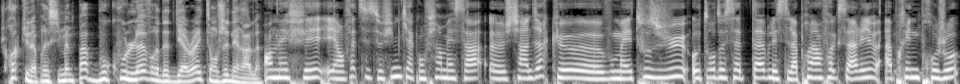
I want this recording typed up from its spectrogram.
Je crois que tu n'apprécies même pas beaucoup l'œuvre d'Edgar Wright en général. En effet, et en fait c'est ce film qui a confirmé ça. Euh, je tiens à dire que euh, vous m'avez tous vu autour de cette table et c'est la première fois que ça arrive après une projo,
